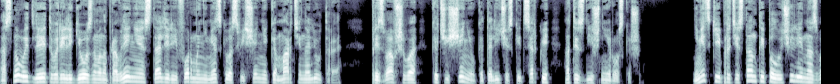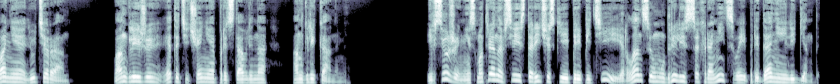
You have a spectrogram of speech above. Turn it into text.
Основой для этого религиозного направления стали реформы немецкого священника Мартина Лютера, призвавшего к очищению католической церкви от излишней роскоши. Немецкие протестанты получили название лютеран. В Англии же это течение представлено англиканами. И все же, несмотря на все исторические перипетии, ирландцы умудрились сохранить свои предания и легенды.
